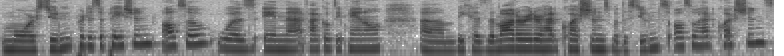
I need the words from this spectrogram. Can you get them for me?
more student participation also was in that faculty panel um, because the moderator had questions but the students also had questions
